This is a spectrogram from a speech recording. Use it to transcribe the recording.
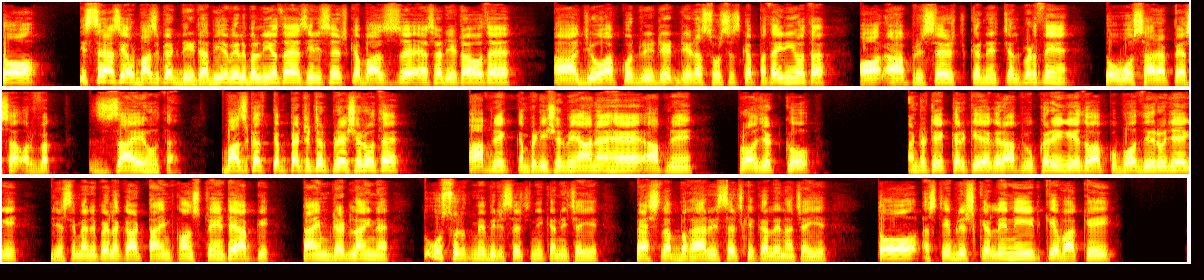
तो इस तरह से, और बाज़ का डेटा भी अवेलेबल नहीं होता है ऐसी रिसर्च का, बाज़ ऐसा डेटा होता है जो आपको डेटा सोर्सेज का पता ही नहीं होता, और आप रिसर्च करने चल पड़ते हैं तो वो सारा पैसा और वक्त ज़ाय होता है। बाज़ का कंपेटिटर प्रेशर होता है आपने कंपटीशन में आना है, आपने प्रोजेक्ट को अंडरटेक करके अगर आप वो करेंगे तो आपको बहुत देर हो जाएगी। जैसे मैंने पहले कहा टाइम कॉन्स्टेंट है आपकी टाइम डेडलाइन है तो उस सूरत में भी रिसर्च नहीं करनी चाहिए। फैसला बगैर रिसर्च के कर लेना चाहिए। तो इस्टेब्लिश कर ले नीड कि वाकई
